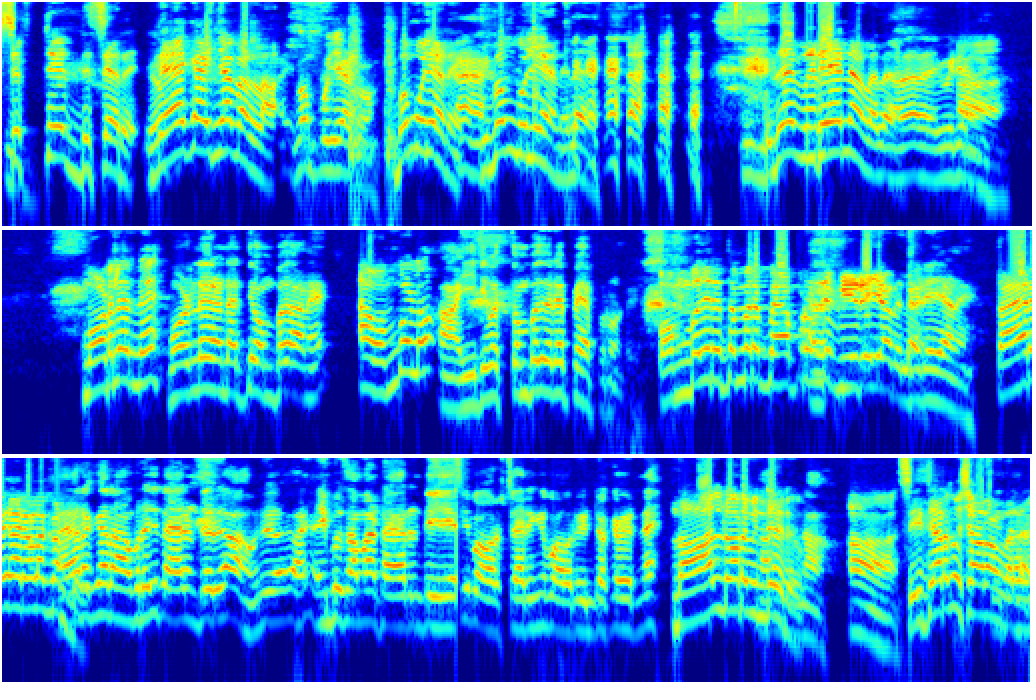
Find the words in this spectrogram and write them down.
സ്വിഫ്റ്റ് ഡിസൈർ വേ കഴിഞ്ഞാൽ വെള്ള. ഇപ്പം പുലിയാണോ ഇപ്പം പുലിയാണ്. ഇപ്പം പുലിയാണ് അല്ലേ? ഇത് വീഡിയോ തന്നെ ആണല്ലേ മോഡൽ തന്നെ മോഡൽ രണ്ടായിരത്തി ഒമ്പതാണ്. ആ ഒമ്പതുള്ളൂ. ആ ഇരുപത്തി ഒമ്പത് വരെ പേപ്പറുണ്ട് ഒമ്പത് ഇരുപത്തൊമ്പത് പേപ്പർ ഉണ്ട് വീഡിയോ ആണല്ലേ ടയർ കാര്യങ്ങളൊക്കെ ടയറൊക്കെ ആവറേജ് ടയർ ഉണ്ട്. ഒരു- അമ്പത് ശതമാനം ടയർ ഉണ്ട്. A C power steering power window ഒക്കെ വരുന്നത് നാല് ഡോർ വിൻഡോ വരും. ആ. സീറ്റാർക്ക് ഉഷാറാണല്ലോ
